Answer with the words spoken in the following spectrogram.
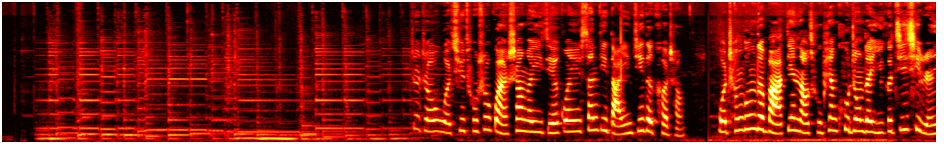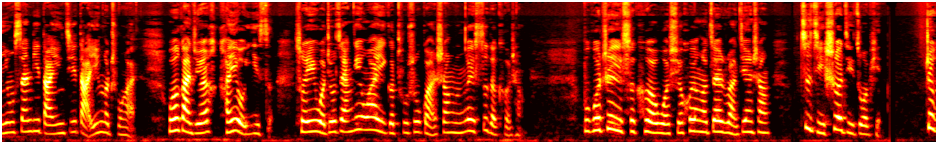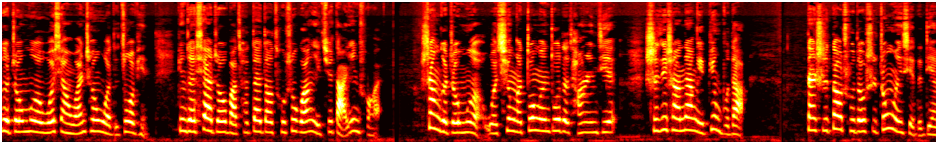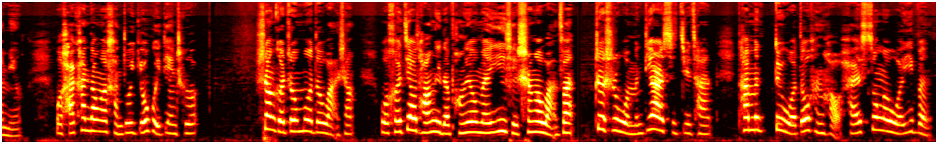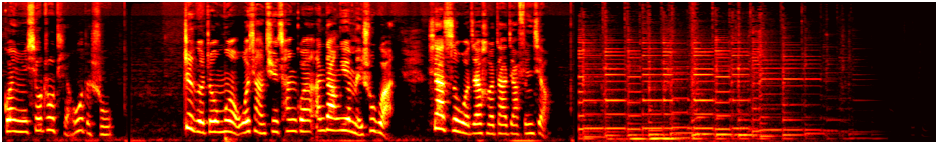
这周我去图书馆上了一节关于 3D 打印机的课程，我成功的把电脑图片库中的一个机器人用 3D 打印机打印了出来。我感觉很有意思，所以我就在另外一个图书馆上了类似的课程。不过这一次课，我学会了在软件上自己设计作品。这个周末，我想完成我的作品，并在下周把它带到图书馆里去打印出来。上个周末，我去了多伦多的唐人街，实际上那里并不大，但是到处都是中文写的店名。我还看到了很多有轨电车。上个周末的晚上，我和教堂里的朋友们一起吃了晚饭。这是我们第二次聚餐，他们对我都很好，还送了我一本关于修筑铁路的书。这个周末，我想去参观安大略美术馆，下次我再和大家分享。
